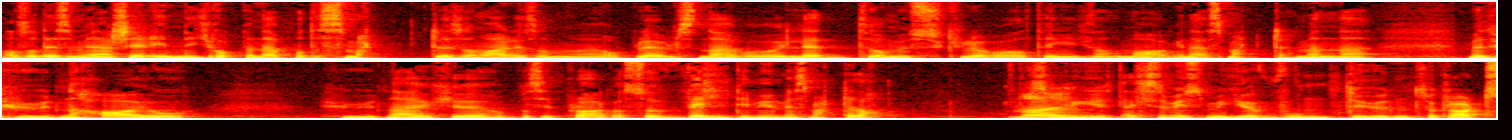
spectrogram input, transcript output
Altså Det som skjer inni kroppen, det er på en måte smerte som er liksom opplevelsen der, og ledd og muskler og allting. ikke sant? Magen er smerte. Men, men huden har jo Huden er jo ikke si, plaga så veldig mye med smerte, da. Mye, det er ikke så mye som gjør vondt i huden. Så klart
